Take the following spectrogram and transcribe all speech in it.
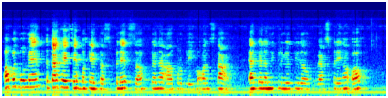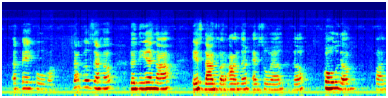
Op het moment dat hij zich begint te splitsen, kunnen al problemen ontstaan. Er kunnen nucleotiden wegspringen of erbij komen. Dat wil zeggen, de DNA is dan veranderd en zowel de code van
